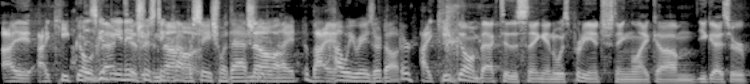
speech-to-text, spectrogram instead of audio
I, I keep going. This is going to be an interesting the, no, conversation with Ashley no, tonight about I, how we raise our daughter. I keep going back to this thing, and it was pretty interesting. Like, um, you guys are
